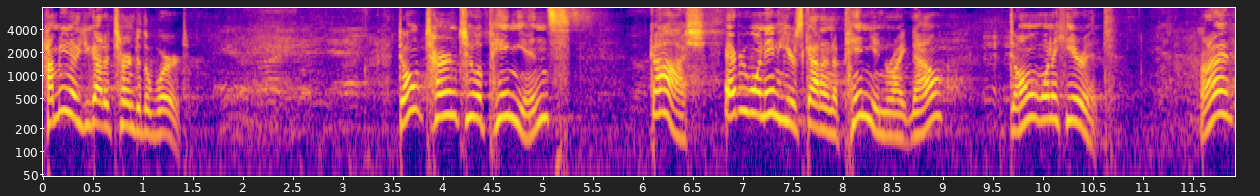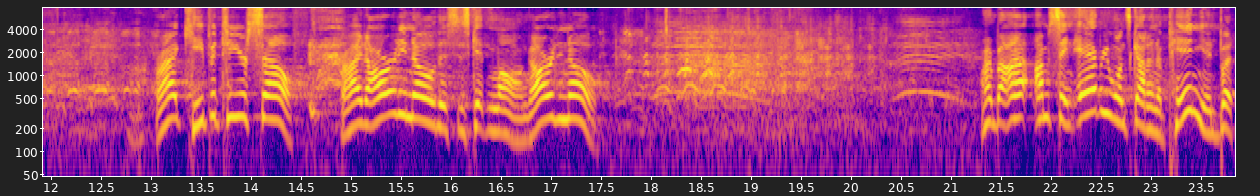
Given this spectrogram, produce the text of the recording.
How many know you got to turn to the word? Don't turn to opinions. Gosh, everyone in here's got an opinion right now. Don't want to hear it. Right? Right? Keep it to yourself. Right? I already know this is getting long. I already know. Right? But I, I'm saying everyone's got an opinion, but,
